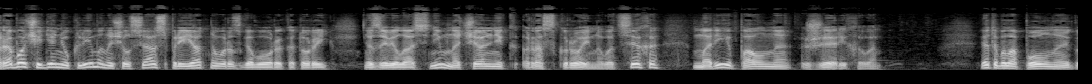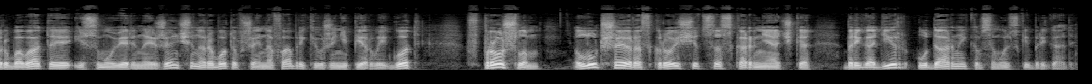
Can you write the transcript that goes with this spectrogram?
Рабочий день у Клима начался с приятного разговора, который завела с ним начальник раскройного цеха Мария Павловна Жерихова. Это была полная, грубоватая и самоуверенная женщина, работавшая на фабрике уже не первый год. В прошлом лучшая раскройщица-скорнячка, бригадир ударной комсомольской бригады.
